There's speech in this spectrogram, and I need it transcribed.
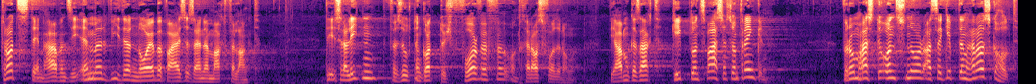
Trotzdem haben sie immer wieder neue Beweise seiner Macht verlangt. Die Israeliten versuchten Gott durch Vorwürfe und Herausforderungen. Die haben gesagt, gib uns Wasser zum Trinken. Warum hast du uns nur aus Ägypten herausgeholt?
